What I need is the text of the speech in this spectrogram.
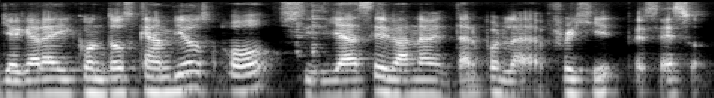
llegar ahí con dos cambios o si ya se van a aventar por la free hit, pues eso.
